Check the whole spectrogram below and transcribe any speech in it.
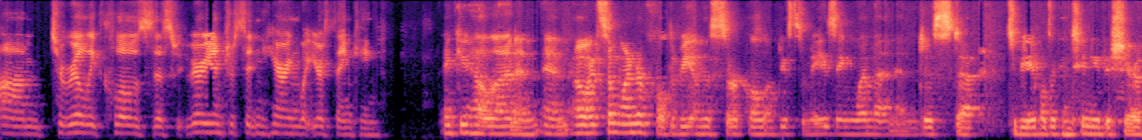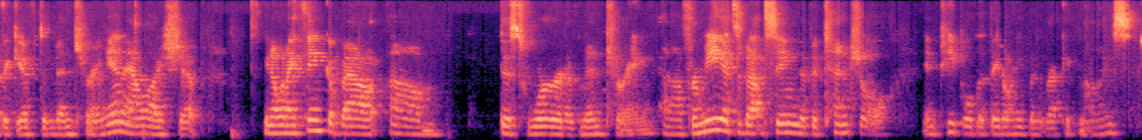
um, to really close this. Very interested in hearing what you're thinking. Thank you, Helen. And, and oh, it's so wonderful to be in this circle of just amazing women and just uh, to be able to continue to share the gift of mentoring and allyship. You know, when I think about um, this word of mentoring, uh, for me, it's about seeing the potential in people that they don't even recognize.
